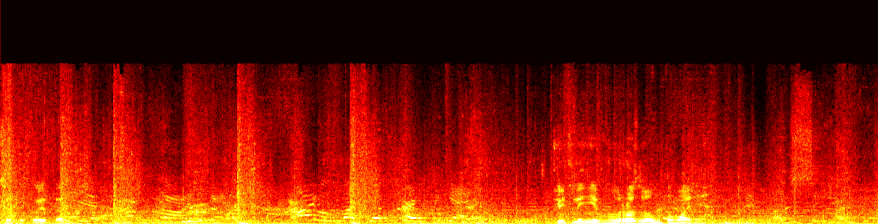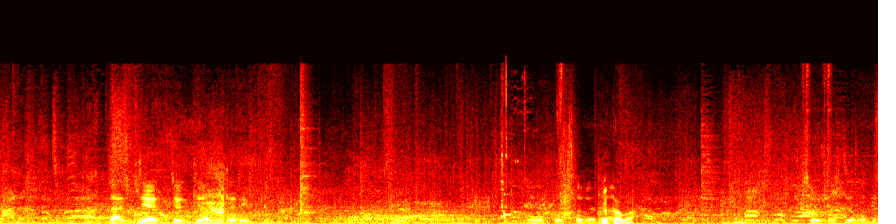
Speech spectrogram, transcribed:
Все какое-то. Чуть ли не в розовом тумане. Так, где, где, где он горит? Тут, что ли? Да. Готово. Все уже сделали.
